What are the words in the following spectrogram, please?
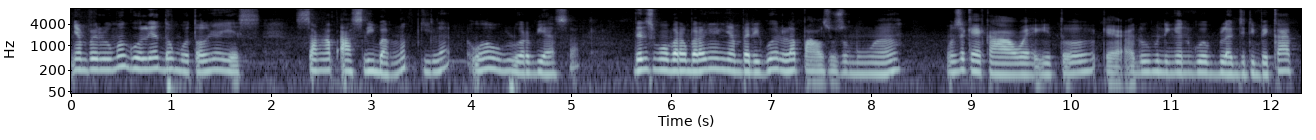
nyampe rumah gue lihat dong botolnya yes. Sangat asli banget gila. Wow luar biasa. Dan semua barang-barang yang nyampe di gue adalah palsu semua. Maksudnya kayak KW gitu. Kayak aduh mendingan gue belanja di BKT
